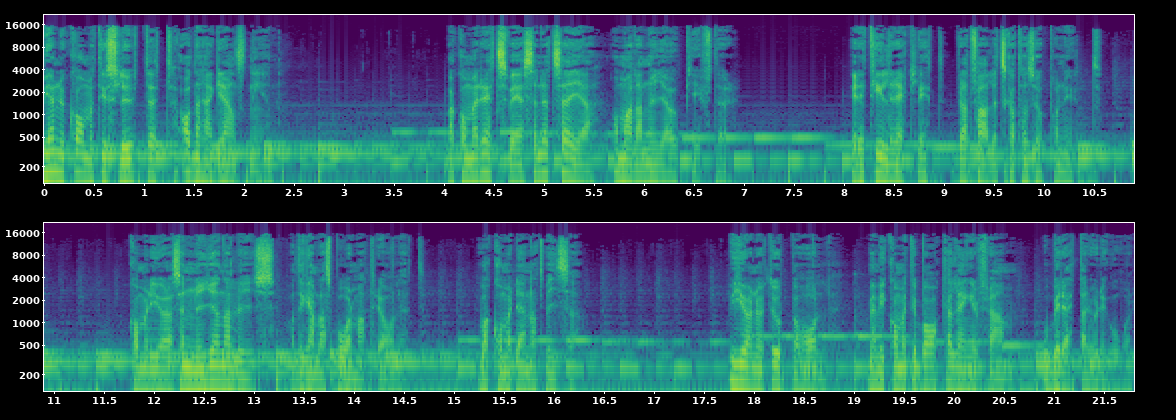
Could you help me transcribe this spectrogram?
Vi har nu kommit till slutet av den här granskningen. Vad kommer rättsväsendet säga om alla nya uppgifter? Är det tillräckligt för att fallet ska tas upp på nytt? Kommer det göras en ny analys av det gamla spårmaterialet? Vad kommer den att visa? Vi gör nu ett uppehåll, men vi kommer tillbaka längre fram och berättar hur det går.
